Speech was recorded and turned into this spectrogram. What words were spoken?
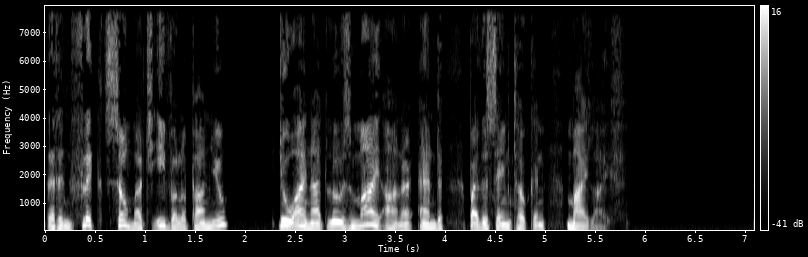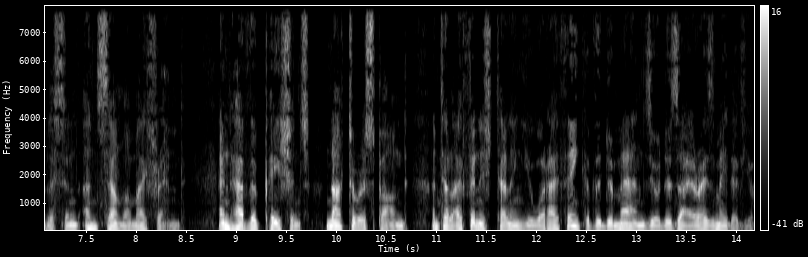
that inflicts so much evil upon you, do I not lose my honor and, by the same token, my life? Listen, Anselmo, my friend, and have the patience not to respond until I finish telling you what I think of the demands your desire has made of you.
